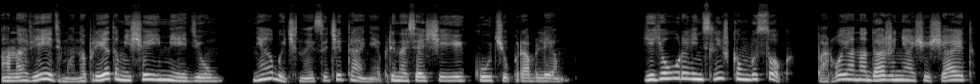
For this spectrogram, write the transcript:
она ведьма, но при этом еще и медиум. Необычное сочетание, приносящее ей кучу проблем. Ее уровень слишком высок, порой она даже не ощущает,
